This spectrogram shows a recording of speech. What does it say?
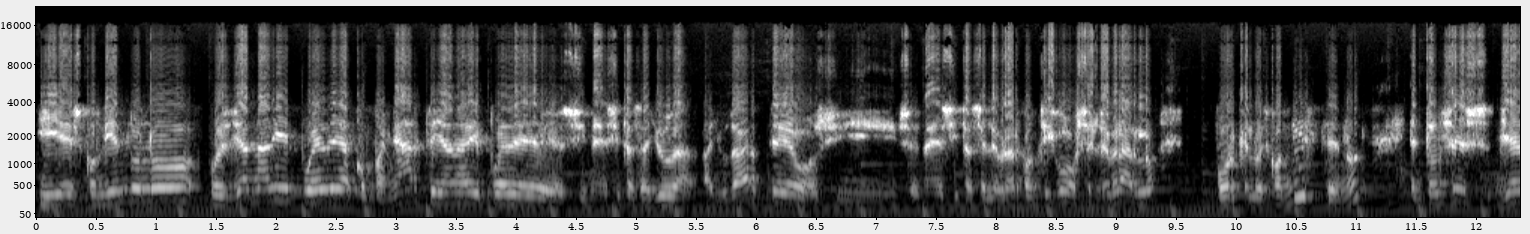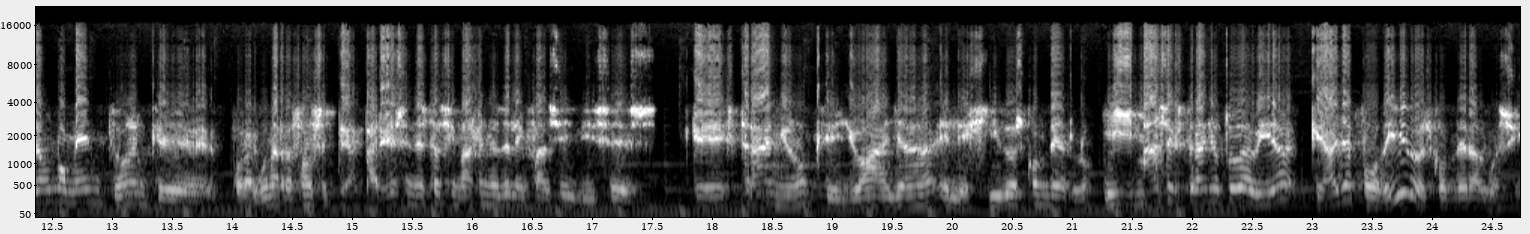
y escondiéndolo, pues ya nadie puede acompañarte, ya nadie puede, si necesitas ayuda, ayudarte, o si se necesita celebrar contigo, celebrarlo, porque lo escondiste, ¿no? Entonces llega un momento en que por alguna razón se te aparecen estas imágenes de la infancia y dices, qué extraño que yo haya elegido esconderlo y más extraño todavía que haya podido esconder algo así.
